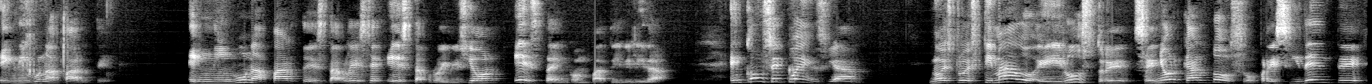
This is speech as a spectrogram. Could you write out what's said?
en ninguna parte, en ninguna parte establece esta prohibición, esta incompatibilidad. En consecuencia, nuestro estimado e ilustre señor Cardoso, presidente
